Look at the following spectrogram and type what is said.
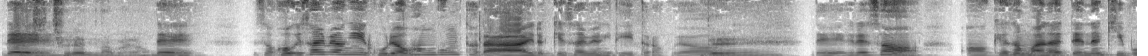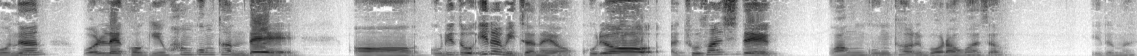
네. 지칭을 했나 봐요. 네. 그래서 거기 설명이 고려 황궁터다 이렇게 설명이 돼 있더라고요. 네. 네, 그래서 어, 개성 만할 때는 기본은 원래 거기 황궁터인데 어, 우리도 이름 있잖아요. 고려 아, 조선 시대 왕궁터를 뭐라고 하죠? 이름을?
